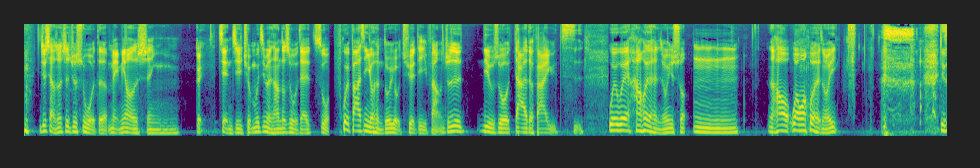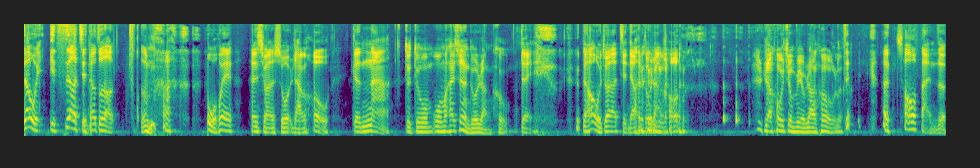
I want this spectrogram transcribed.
了。你就想说，这就是我的美妙的声音。对，剪辑全部基本上都是我在做，会发现有很多有趣的地方，就是例如说大家的发语词，微微他会很容易说嗯，然后万万会很容易，你知道我一次要剪掉多少？嗯，我会很喜欢说，然后跟那，对对，我我们还是很多然后，对，然后我就要剪掉很多然后，然后就没有然后了，对，很超烦的。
